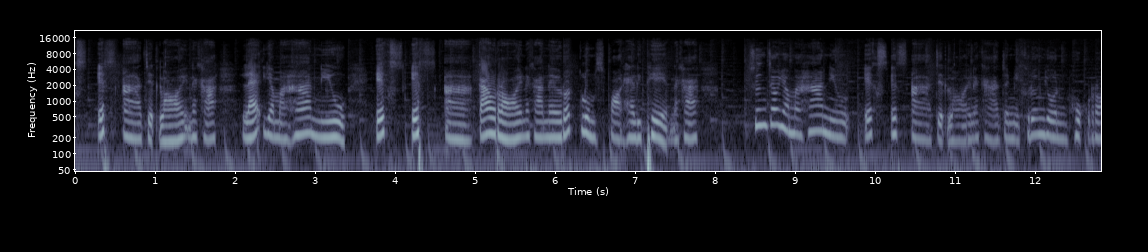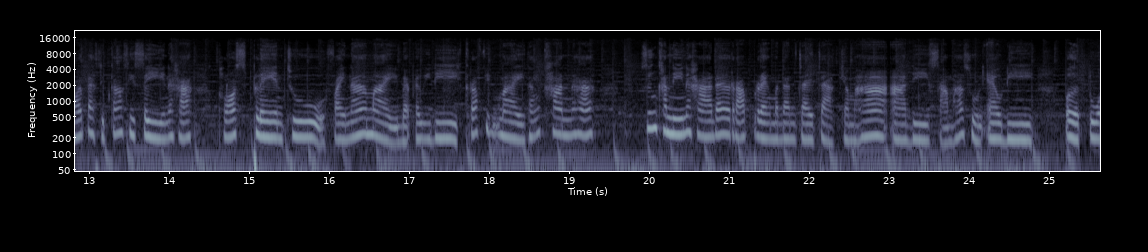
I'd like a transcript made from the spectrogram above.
XSR 700 นะคะ และ Yamaha New XSR 900 นะคะ ในรถกลุ่ม Sport Heritage นะคะ ซึ่งเจ้า Yamaha New XSR 700 นะคะ จะมีเครื่องยนต์ 689 cc นะคะ Cross Plane 2 ไฟหน้าใหม่แบบ LED กราฟิกใหม่ทั้งคันนะคะซึ่งคันนี้นะคะได้รับแรงบันดาลใจจาก Yamaha RD 350 LD เปิดตัว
